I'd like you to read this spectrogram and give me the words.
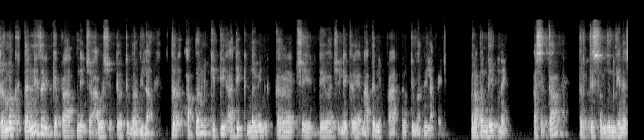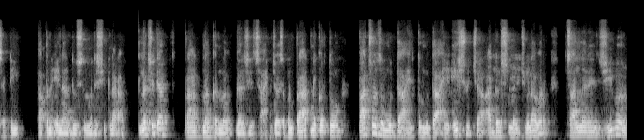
तर मग त्यांनी जर इतक्या प्रार्थनेच्या आवश्यकतेवरती भर दिला तर आपण किती अधिक नवीन करण्याचे देवाचे लेकर या नात्याने प्रार्थनेवरती भर दिला पाहिजे? पण आपण देत नाही. असं का? तर ते समजून घेण्यासाठी आपण येणार दिवसांमध्ये शिकणार आहोत. लक्ष द्या. प्रार्थना करणं गरजेचं आहे. ज्यावेळेस आपण प्रार्थना करतो पाचवा जो मुद्दा आहे तो मुद्दा आहे येशूच्या आदर्शमय जीवनावर चालणारे जीवन.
